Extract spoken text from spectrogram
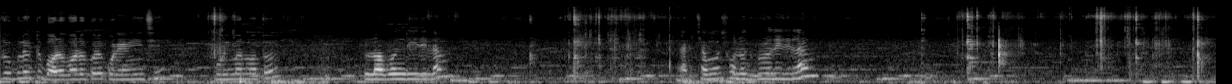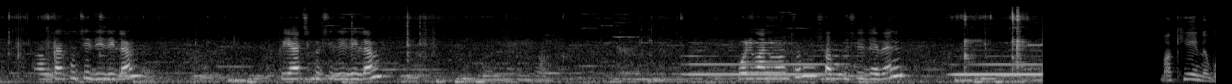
টুকরোগুলো একটু বড় বড় করে করে নিয়েছি, পরিমাণ মতন। লবণ দিয়ে দিলাম। এক চামচ হলুদ গুঁড়ো দিয়ে দিলাম। লঙ্কা কুচি দিয়ে দিলাম। পেঁয়াজ কুচি দিয়ে দিলাম। পরিমাণ মতন সব কিছু দেবেন। মাখিয়ে নেব।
